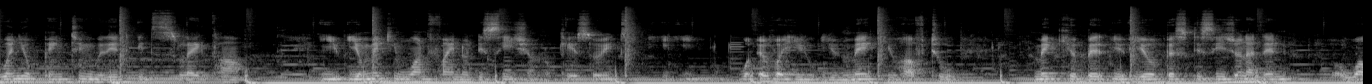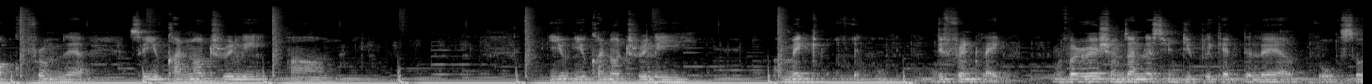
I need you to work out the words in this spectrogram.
when you're painting with it it's like um, you, are making one final decision okay? So it's it, whatever you you make you have to make your best your best decision and then walk from there. So you cannot really um, you you cannot really make different like variations unless you duplicate the layer so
